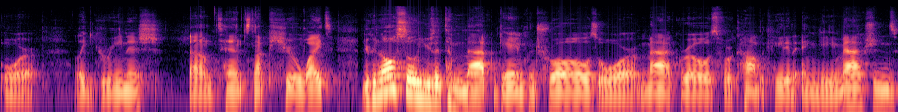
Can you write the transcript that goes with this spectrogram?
or like greenish. Um, tint, it's not pure white. You can also use it to map game controls or macros for complicated in-game actions,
